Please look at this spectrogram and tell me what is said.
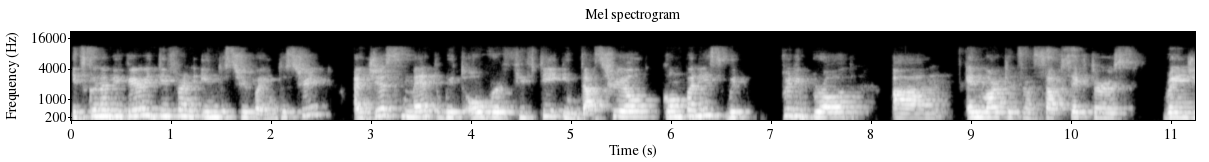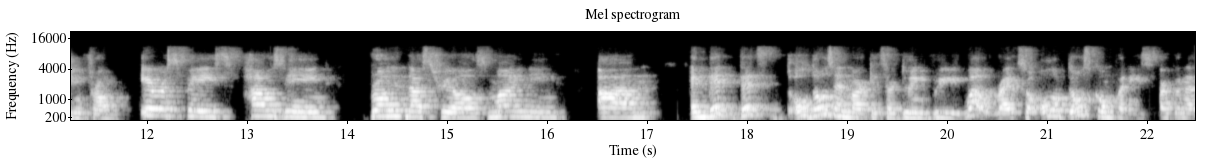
It's going to be very different industry by industry. I just met with over 50 industrial companies with pretty broad um, end markets and subsectors ranging from aerospace, housing, broad industrials, mining, um, and that, that's all those end markets are doing really well, right? So all of those companies are going to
